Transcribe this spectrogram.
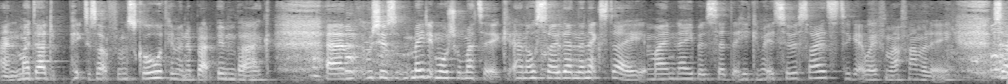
And my dad picked us up from school with him in a black bin bag, um, which has made it more traumatic. And also, then the next day, my neighbours said that he committed suicide to get away from our family. So,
